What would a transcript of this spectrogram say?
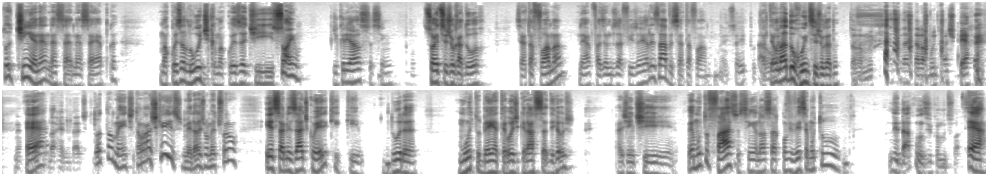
Todo, tinha, né, nessa, nessa época, uma coisa lúdica, uma coisa de sonho de criança, assim. Sonho de ser jogador. De certa forma, né? Fazendo desafios é realizável, de certa forma. É isso aí, pô. Até o mais, lado ruim de ser jogador. tava, muito, tava muito mais perto né, É. da realidade. que- Totalmente. Então, eu acho que é isso. Os melhores momentos foram esse. A amizade com ele, que, que dura muito bem até hoje, graças a Deus. A gente. É muito fácil, assim, a nossa convivência é muito. Lidar com o Zico é muito fácil. É,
